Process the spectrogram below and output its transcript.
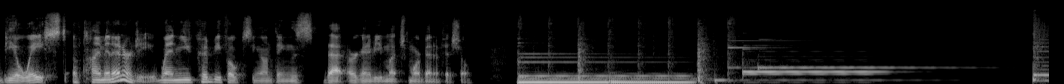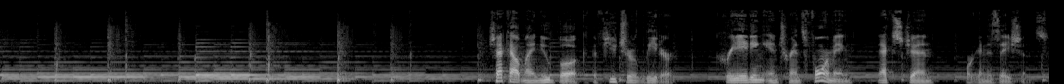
be a waste of time and energy when you could be focusing on things that are going to be much more beneficial. check out my new book, The Future Leader Creating and Transforming Next Gen Organizations.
